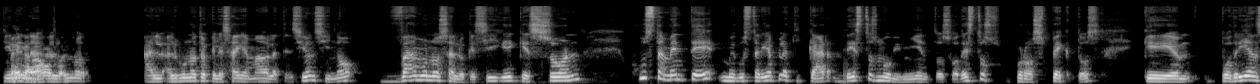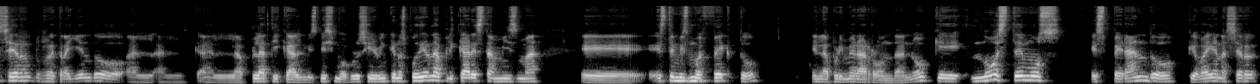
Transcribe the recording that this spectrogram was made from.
¿Tienen algún, otro que les haya llamado la atención? Si no, vámonos a lo que sigue, que son justamente me gustaría platicar de estos movimientos o de estos prospectos que um, podrían ser, retrayendo a la plática al mismísimo Bruce Irving, que nos pudieran aplicar esta misma, eh, este mismo efecto en la primera ronda, ¿no? Que no estemos esperando que vayan a ser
